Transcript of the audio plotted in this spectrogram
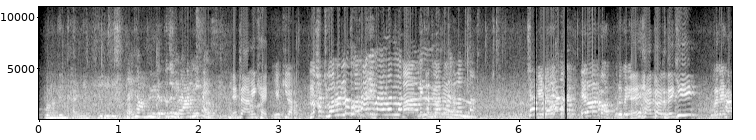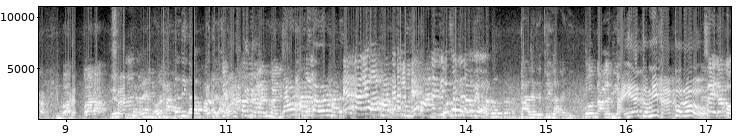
কোনদিন খাইনি আচ্ছা, আমি এটা তো দেবো, আমি খাইছি। এটা আমি খাই এ কি না খাচ্ছি পারবেন না তো খাই পারবেন না আপনি এরা কর দেখি দেখা দে, দে। ভাইয়া তুমি হা করো দেখো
